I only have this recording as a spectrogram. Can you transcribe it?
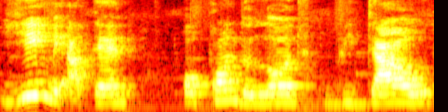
ye may attend upon the Lord without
